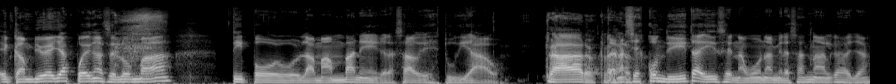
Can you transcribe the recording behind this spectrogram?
en cambio, ellas pueden hacerlo más tipo la mamba negra, ¿sabes? Estudiado. claro, Están claro. así escondiditas y dicen, ah, bueno, mira esas nalgas allá.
